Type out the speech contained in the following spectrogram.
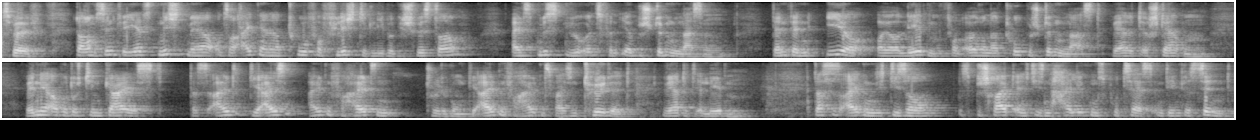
12. Darum sind wir jetzt nicht mehr unserer eigenen Natur verpflichtet, liebe Geschwister, als müssten wir uns von ihr bestimmen lassen. Denn wenn ihr euer Leben von eurer Natur bestimmen lasst, werdet ihr sterben. Wenn ihr aber durch den Geist das alte, die alten, Verhalten, Entschuldigung, die alten Verhaltensweisen tötet, werdet ihr leben. Das ist eigentlich dieser es beschreibt eigentlich diesen Heiligungsprozess, in dem wir sind.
